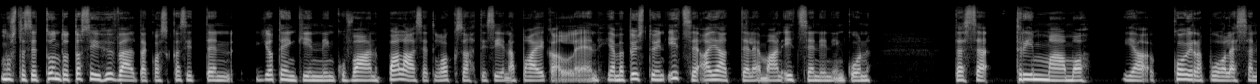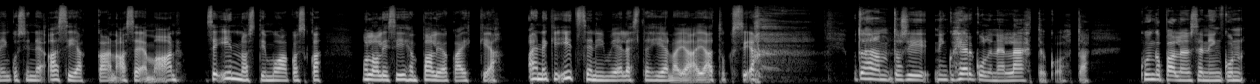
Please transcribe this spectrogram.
Musta se tuntui tosi hyvältä, koska sitten jotenkin niin kuin vaan palaset loksahti siinä paikalleen. Ja mä pystyin itse ajattelemaan itseni niin kuin tässä trimmaamo ja koirapuolessa niin kuin sinne asiakkaan asemaan. Se innosti mua, koska mulla oli siihen paljon kaikkia, ainakin itseni mielestä hienoja ajatuksia. Mutta on tosi niin kuin herkullinen lähtökohta. Kuinka paljon se niin kuin –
